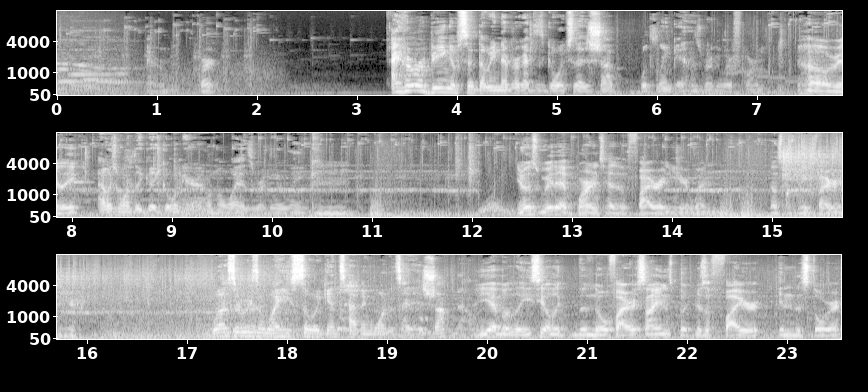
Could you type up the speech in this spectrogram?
I remember the. I remember being upset that we never got to go into that shop with Link in his regular form. Oh, really? I always wanted to like, go in here. I don't know why it's regular Link. Mm. You know, it's weird that Barnes had the fire in here when not supposed to be fire in here. What's the reason why he's so against having one inside his shop now? Yeah, but like you see all like the no fire signs, but there's a fire in the store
